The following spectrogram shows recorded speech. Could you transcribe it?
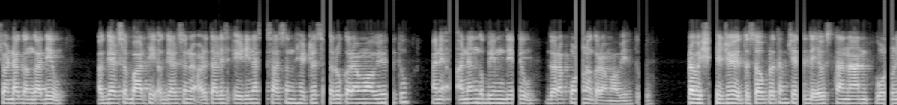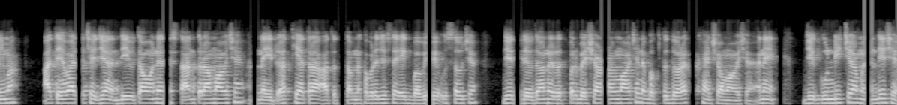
ચોંડા ગંગાદેવ અગિયારસો બારથી અગિયારસો ને અડતાલીસ એડીના શાસન હેઠળ શરૂ કરવામાં આવ્યું હતું અને અનંગ ભીમદેવ દ્વારા પૂર્ણ કરવામાં આવ્યું હતું. વિશે જોઈએ તો સૌપ્રથમ છે દેવસ્થાન પૂર્ણિમા. આ તહેવાર છે જ્યાં દેવતાઓને સ્નાન કરવામાં આવે છે અને રથયાત્રા, આ તો તમને ખબર જ હશે, એક ભવ્ય ઉત્સવ છે જે દેવતાઓને રથ પર બેસાડવામાં આવે છે અને ભક્તો દ્વારા ખેંચવામાં આવે છે. અને જે ગુંડીચા મંદિર છે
